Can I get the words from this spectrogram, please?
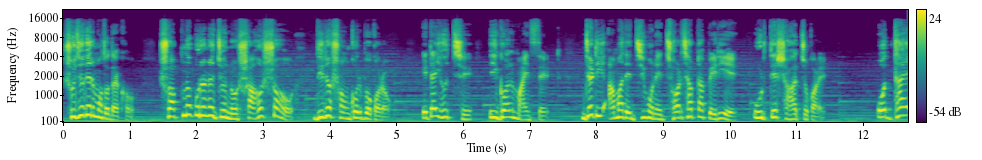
সুযোগের মতো দেখো, স্বপ্ন পূরণের জন্য সাহস সহ দৃঢ় সংকল্প করো। এটাই হচ্ছে ইগল মাইন্ডসেট যেটি আমাদের জীবনে ঝড়ঝাপটা পেরিয়ে উঠতে সাহায্য করে। অধ্যায়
